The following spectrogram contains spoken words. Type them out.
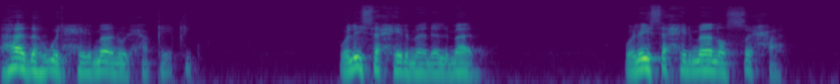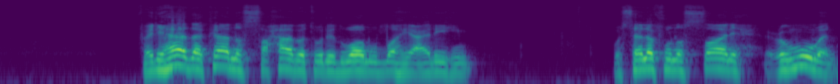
هذا هو الحرمان الحقيقي. وليس حرمان المال. وليس حرمان الصحة. فلهذا كان الصحابة رضوان الله عليهم وسلفنا الصالح عموما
